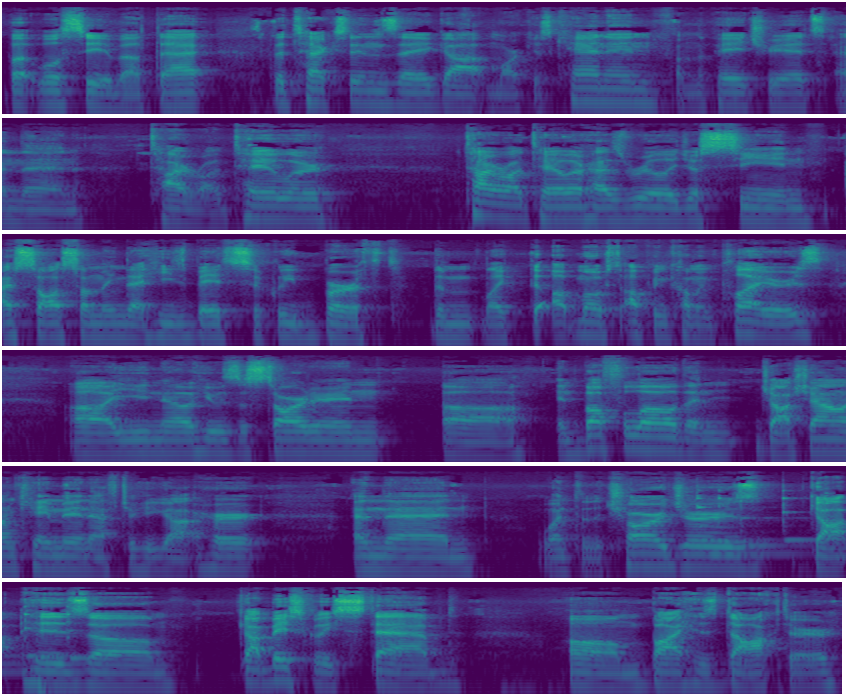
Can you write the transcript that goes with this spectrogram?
but we'll see about that. The Texans they got Marcus Cannon from the Patriots and then Tyrod Taylor. Tyrod Taylor has really just seen. I saw something that he's basically birthed the like the most up and coming players. Uh, you know, he was a starter in uh, in Buffalo. Then Josh Allen came in after he got hurt, and then went to the Chargers. Got his um, got basically stabbed um, by his doctor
